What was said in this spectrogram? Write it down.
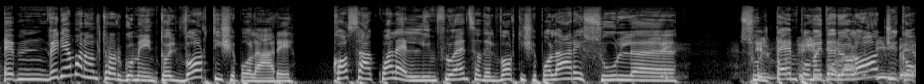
Ehm, veniamo a un altro argomento, il vortice polare. Cosa, qual è l'influenza del vortice polare sul, sì. sul tempo meteorologico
